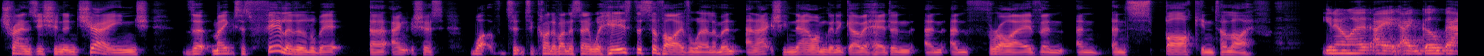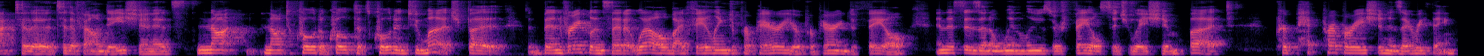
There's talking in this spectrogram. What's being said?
transition and change that makes us feel a little bit uh, anxious? What to, to, kind of understand? Well, here's the survival element, and actually now I'm going to go ahead and and and thrive and and and spark into life. You know what? I, I go back to the to the foundation. It's not not to quote a quote that's quoted too much but ben franklin said it well by failing to prepare you're preparing to fail. And this isn't a win lose or fail situation but pre- preparation is everything.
